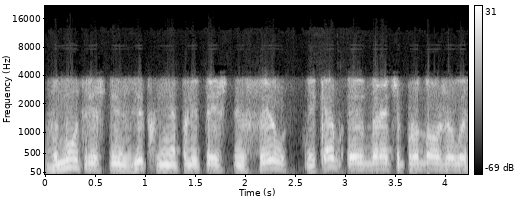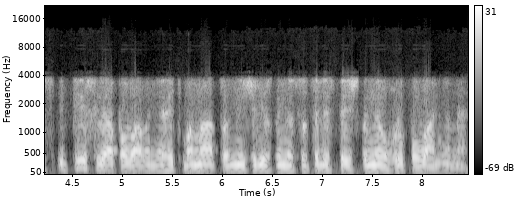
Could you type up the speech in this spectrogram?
внутрішнє зіткнення політичних сил, яке, е, до речі, продовжувалось і після повалення гетьманату між різними соціалістичними угрупуваннями,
